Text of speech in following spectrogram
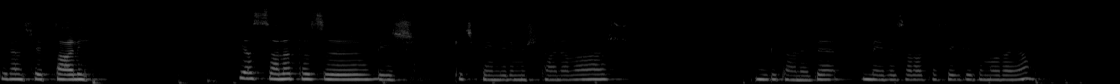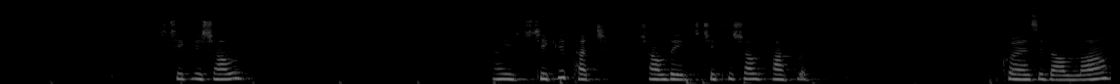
Biraz şeftali. Yaz salatası bir. Keçi peynirim 3 tane var. Bir tane de meyve salatası ekledim oraya. Çiçekli şal. Hayır çiçekli taç. Şal değil. Çiçekli şal farklı. Koyası dalla.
